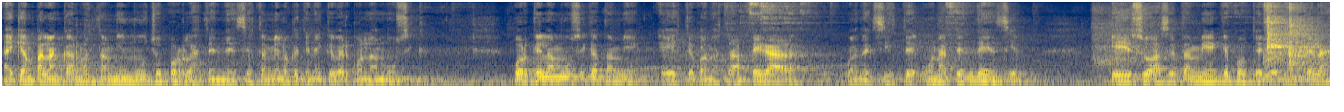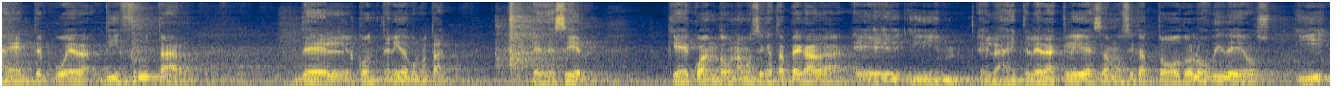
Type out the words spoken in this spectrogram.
Hay que apalancarnos también mucho por las tendencias, también lo que tiene que ver con la música. Porque la música también, este, cuando está pegada, cuando existe una tendencia, eso hace también que posteriormente la gente pueda disfrutar del contenido como tal. Es decir, que cuando una música está pegada eh, y eh, la gente le da clic a esa música, todos los videos y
